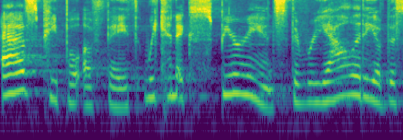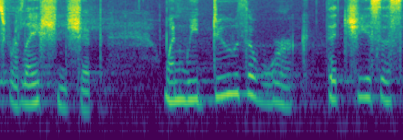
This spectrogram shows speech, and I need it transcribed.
As people of faith, we can experience the reality of this relationship when we do the work that Jesus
